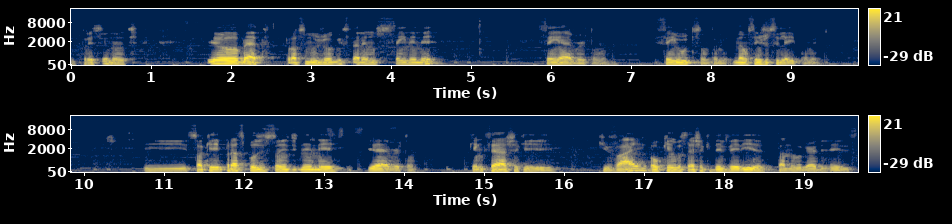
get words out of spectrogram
Impressionante. E o Beto, próximo jogo estaremos sem Nenê, sem Everton, sem Hudson também. Não, sem Jusilei também. E só que para as posições de Nenê e Everton, quem que você acha que, que vai ou quem você acha que deveria estar no lugar deles?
